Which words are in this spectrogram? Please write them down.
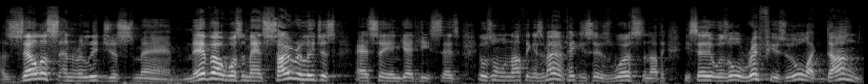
a zealous and religious man. Never was a man so religious as he, and yet he says it was all nothing. As a matter of fact, he says it was worse than nothing. He said it was all refuse, it was all like dung.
